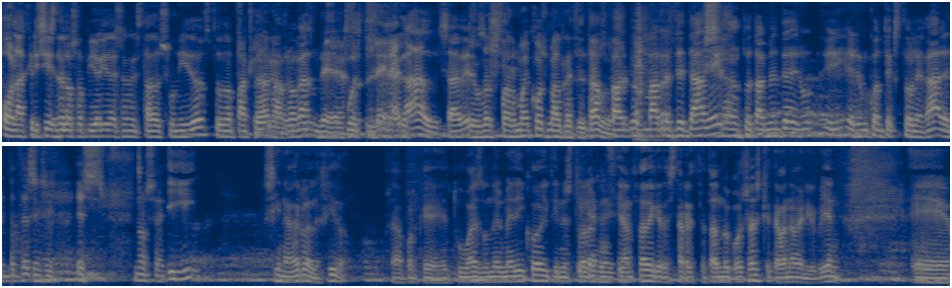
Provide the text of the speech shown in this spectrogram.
O la crisis de los opioides en Estados Unidos, todo parte de Claro, las drogas de- pues, de- legal, ¿sabes? De unos fármacos mal recetados. fármacos mal recetados totalmente en un, en un contexto legal. Entonces, es, no sé. Y sin haberlo elegido. O sea, porque tú vas donde el médico y tienes toda la confianza de que te está recetando cosas que te van a venir bien. Eh,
